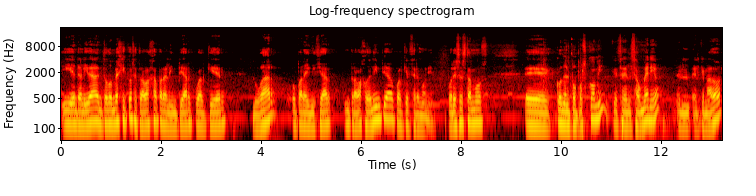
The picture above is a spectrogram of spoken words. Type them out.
y en realidad en todo México se trabaja para limpiar cualquier lugar o para iniciar un trabajo de limpia o cualquier ceremonia. Por eso estamos eh, con el poposcomi, que es el saumerio, el, quemador,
